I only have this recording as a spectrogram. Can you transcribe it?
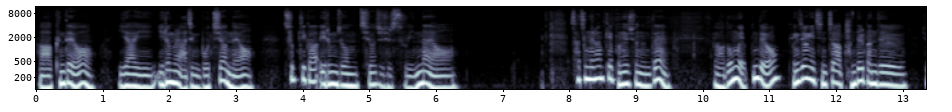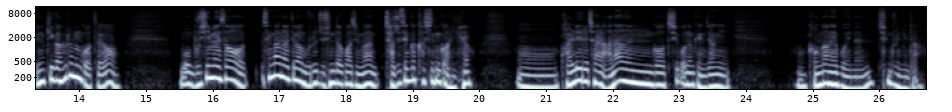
아, 근데요. 이 아이 이름을 아직 못 지었네요. 숲디가 이름 좀 지어주실 수 있나요? 사진을 함께 보내주셨는데, 야, 너무 예쁜데요? 굉장히 진짜 반들반들 윤기가 흐르는 것 같아요. 뭐, 무심해서 생각날 때만 물을 주신다고 하지만 자주 생각하시는 거 아니에요? 어, 관리를 잘 안 하는 것 치고는 굉장히 어, 건강해 보이는 친구입니다.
